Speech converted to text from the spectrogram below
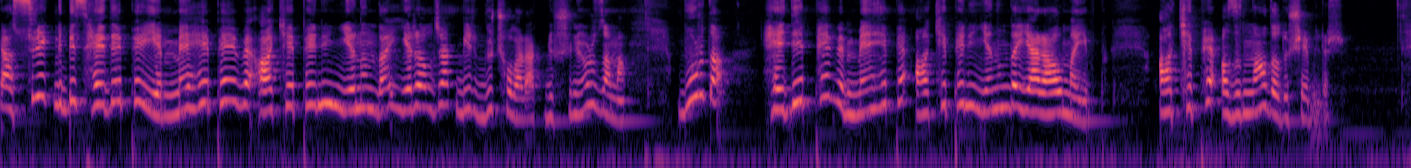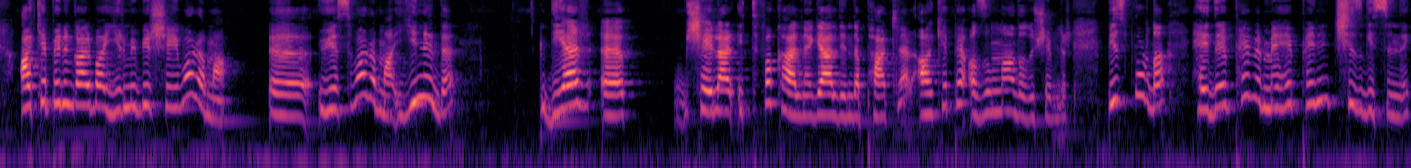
Ya sürekli biz HDP'yi MHP ve AKP'nin yanında yer alacak bir güç olarak düşünüyoruz ama burada HDP ve MHP AKP'nin yanında yer almayıp AKP azınlığa da düşebilir. AKP'nin galiba 21 şeyi var ama e, üyesi var ama yine de diğer e, şeyler ittifak haline geldiğinde partiler AKP azınlığa da düşebilir. Biz burada HDP ve MHP'nin çizgisini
